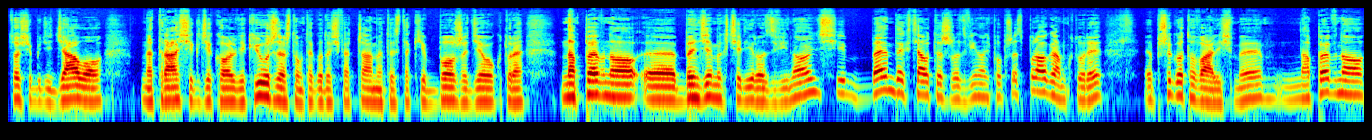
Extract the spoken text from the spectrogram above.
co się będzie działo na trasie gdziekolwiek, już zresztą tego doświadczamy, to jest takie Boże dzieło, które na pewno e, będziemy chcieli rozwinąć i będę chciał też rozwinąć poprzez program, który e, przygotowaliśmy. Na pewno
